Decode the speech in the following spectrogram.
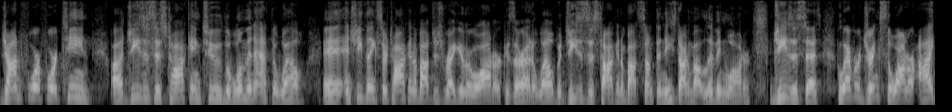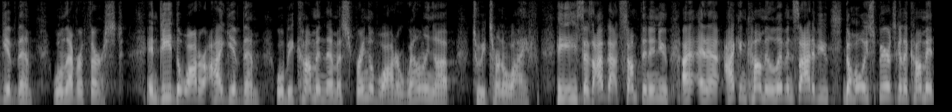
John 4 14, uh, Jesus is talking to the woman at the well, and, and she thinks they're talking about just regular water because they're at a well, but Jesus is talking about something. He's talking about living water. Jesus says, Whoever drinks the water I give them will never thirst. Indeed, the water I give them will become in them a spring of water welling up to eternal life. He, he says, I've got something in you, I, and I can come and live inside of you. The Holy Spirit's going to come in,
